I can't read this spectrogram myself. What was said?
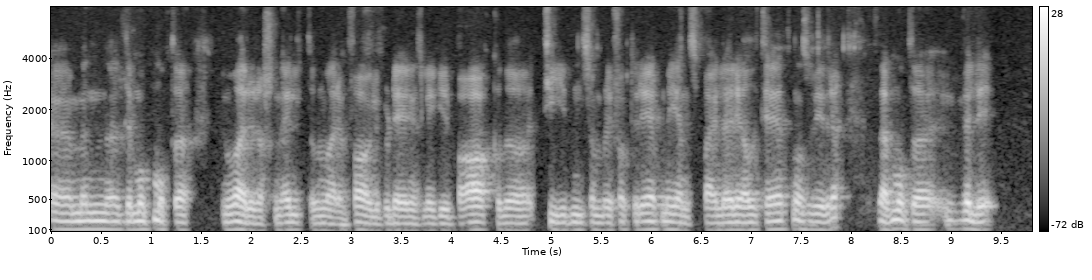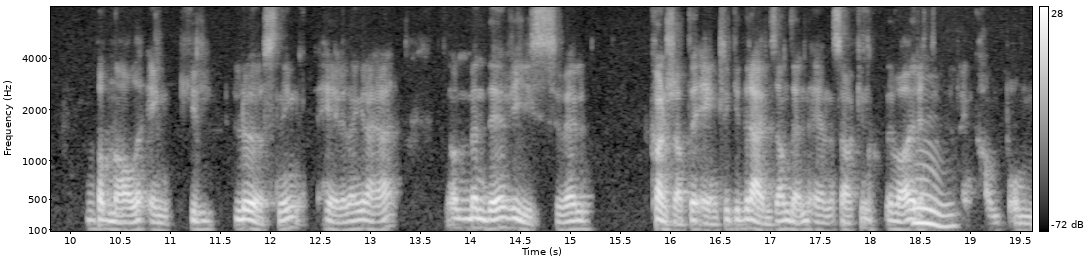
men det må på en måte det må være rasjonelt, det må være en faglig vurdering som ligger bak, og det er tiden som blir fakturert, må gjenspeile realiteten osv. Det er på en måte veldig banale, enkel løsning, hele den greia her. Men det viser vel kanskje at det egentlig ikke dreide seg om den ene saken. Det var rett og mm. slett en kamp om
